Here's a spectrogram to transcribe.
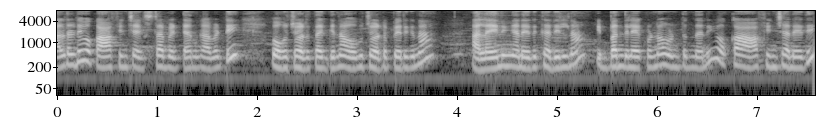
ఆల్రెడీ ఒక హాఫ్ ఇంచ్ ఎక్స్ట్రా పెట్టాను కాబట్టి ఒక చోట తగ్గినా ఒక చోట పెరిగినా ఆ లైనింగ్ అనేది కదిలినా ఇబ్బంది లేకుండా ఉంటుందని ఒక హాఫ్ ఇంచ్ అనేది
